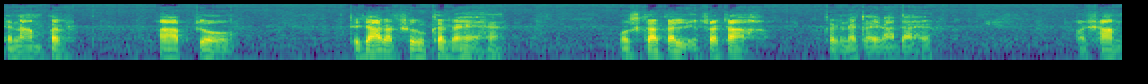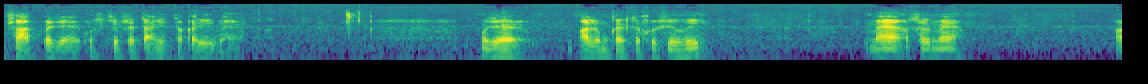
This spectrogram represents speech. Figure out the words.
के नाम पर आप जो तजारत शुरू कर रहे हैं उसका कल इफ्तः करने का इरादा है और शाम सात बजे उसकी इफ्ताही तकरीब है। मुझे मालूम करके खुशी हुई। मैं असल में आ,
